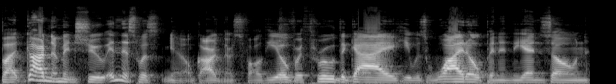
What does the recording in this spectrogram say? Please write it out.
but Gardner Minshew, and this was, you know, Gardner's fault. He overthrew the guy. He was wide open in the end zone.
